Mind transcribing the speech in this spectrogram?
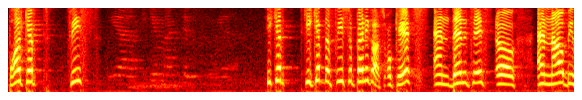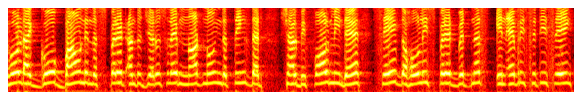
Paul kept feast. Yeah, he. He kept he kept the feast of Pentecost. Okay, and then it says, uh, "And now behold, I go bound in the Spirit unto Jerusalem, not knowing the things that shall befall me there, save the Holy Spirit witness in every city, saying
